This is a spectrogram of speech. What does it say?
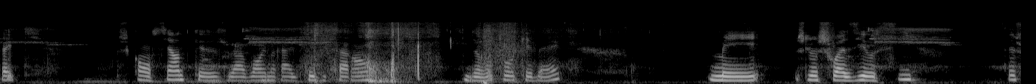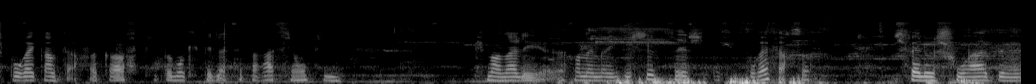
Fait que je suis consciente que je vais avoir une réalité différente de retour au Québec. Mais je le choisis aussi. Je pourrais quand même faire fuck off, puis pas m'occuper de la séparation, puis, puis m'en aller euh, en Amérique du Sud. Tu sais, je, pourrais faire ça. Je fais le choix de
